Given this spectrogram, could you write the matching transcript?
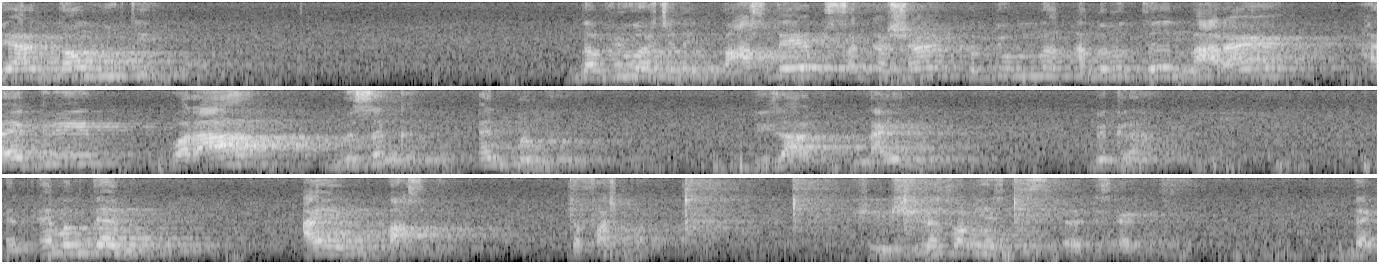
They are Navamurti. नवयु अर्चने Vasudev, Sankarshan, Pradyumna, Aniruddha, Narayan, Hayagriv, Varah, Nrisimha and Brahma. These are nine vigraha. And among them I am Vasudev the first one Shri Shri Swami has described this, that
